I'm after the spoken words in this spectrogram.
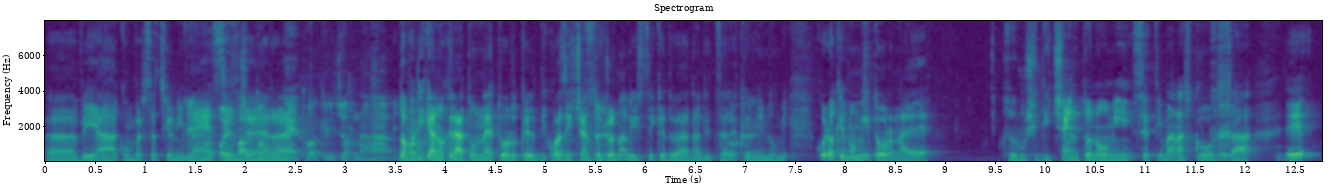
eh, via conversazioni Che hanno poi fatto un messenger. network di giornali. Dopodiché hanno creato un network di quasi 100 Sì. giornalisti che doveva analizzare Ok. quindi i nomi. Quello che non mi torna è sono usciti 100 nomi settimana scorsa e c'è st-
